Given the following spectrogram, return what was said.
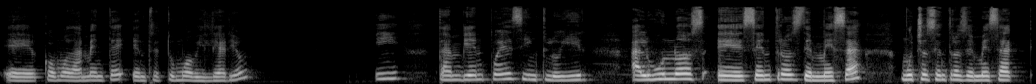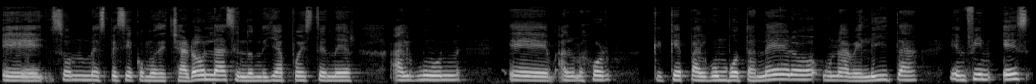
eh, cómodamente entre tu mobiliario. Y también puedes incluir algunos eh, centros de mesa, muchos centros de mesa eh, son una especie como de charolas en donde ya puedes tener algún, eh, a lo mejor que quepa algún botanero, una velita, en fin, es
